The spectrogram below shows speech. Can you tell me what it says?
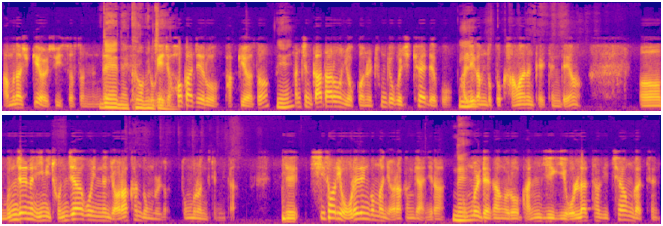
아무나 쉽게 열 수 있었었는데 네, 네, 그거 이게 문제. 이제 허가제로 바뀌어서 예, 한층 까다로운 요건을 충족을 시켜야 되고 예. 관리 감독도 강화는 될 텐데요. 어, 문제는 이미 존재하고 있는 열악한 동물, 동물원들입니다. 이제 시설이 오래된 것만 열악한 게 아니라 네. 동물 대상으로 만지기, 올라타기 체험 같은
